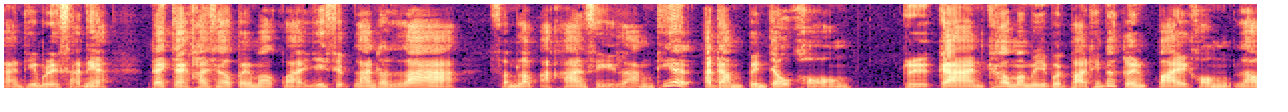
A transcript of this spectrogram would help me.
การที่บริษัทเนี่ยได้จ่ายค่าเช่าไปมากกว่า 20 ล้านดอลลาร์สำหรับอาคารสี่หลังที่อดัมเป็นเจ้าของ หรือการเข้ามามีบทบาทที่มากเกินไปของเหล่า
